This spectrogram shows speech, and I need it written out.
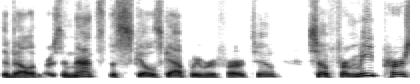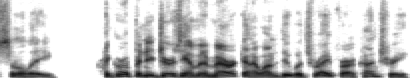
developers. And that's the skills gap we refer to. So for me personally, I grew up in New Jersey. I'm an American. I want to do what's right for our country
